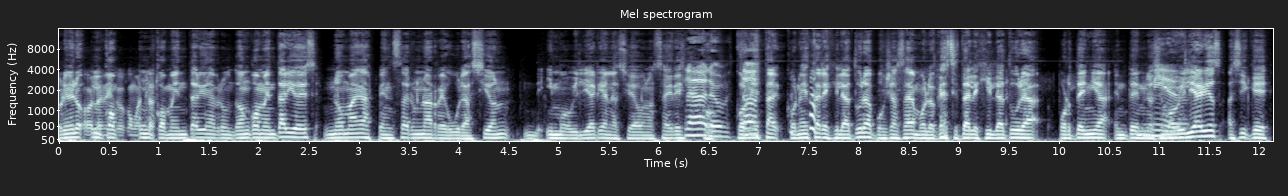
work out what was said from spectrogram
Primero, un, comentario y una pregunta. Un comentario es, no me hagas pensar en una regulación inmobiliaria en la Ciudad de Buenos Aires con, esta, con esta legislatura, pues ya sabemos lo que hace esta legislatura porteña en términos inmobiliarios, así que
